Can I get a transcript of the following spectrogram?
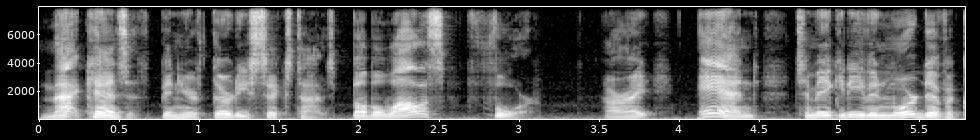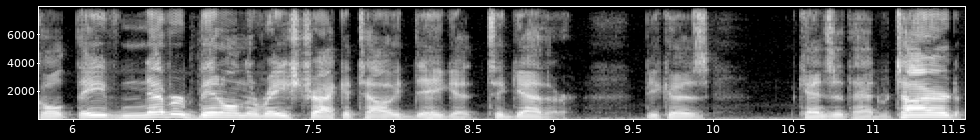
Matt Kenseth, been here 36 times. Bubba Wallace, four. All right. And to make it even more difficult, they've never been on the racetrack at Talladega together because Kenseth had retired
